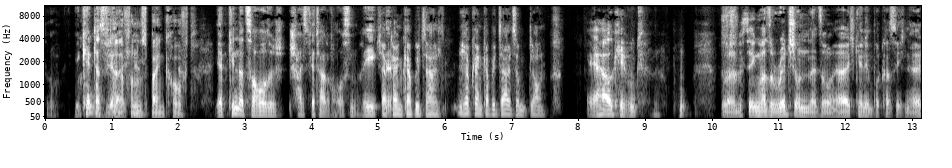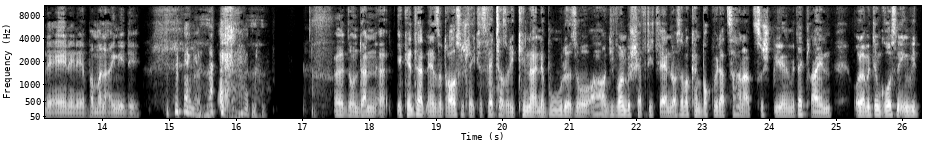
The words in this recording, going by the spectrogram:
So. Ihr kennt das Was jeder vielleicht. von Ne? uns beiden kauft. Ihr habt Kinder zu Hause, sch- scheiß Wetter draußen, Ich habe regnet. kein Kapital. Ich habe kein Kapital zum Klauen. Ja, okay, gut. Oder bist du irgendwann so rich und so, ja, ich kenne den Podcast nicht, ne? Nee, nee, nee, war meine eigene Idee. Äh, so, und dann, äh, ihr kennt halt ne, so draußen schlechtes Wetter, so die Kinder in der Bude, so, oh, und die wollen beschäftigt werden. Du hast aber keinen Bock, wieder Zahnarzt zu spielen mit der Kleinen oder mit dem Großen irgendwie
